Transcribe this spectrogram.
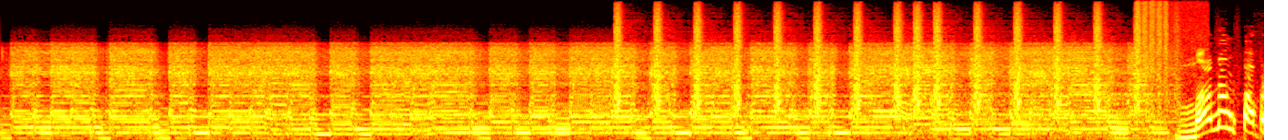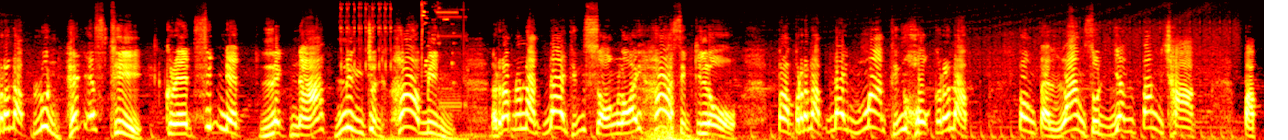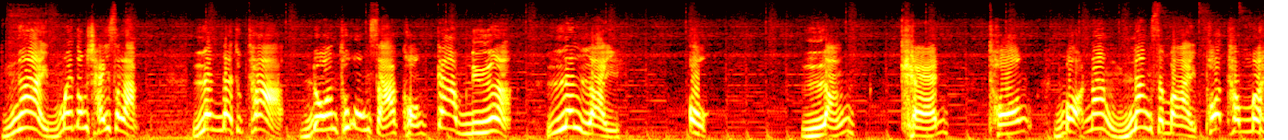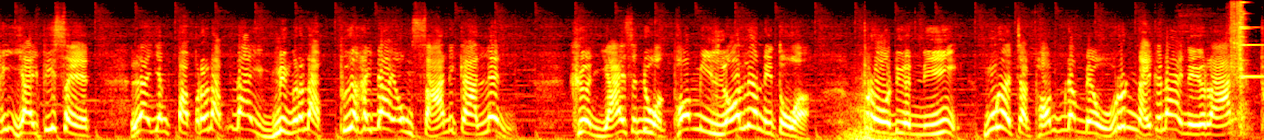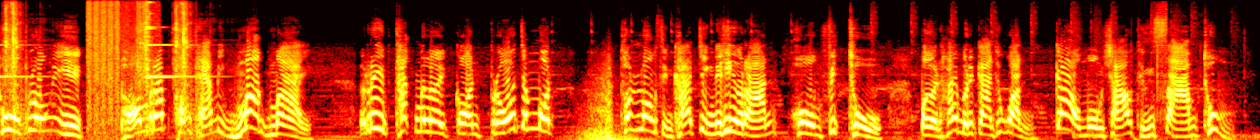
มานั่งปรับระดับรุ่น HST เกรดฟิตเนสเหล็กหนา 1.5 มิล รับน้ำหนักได้ถึง 250 กิโล ปรับระดับได้มากถึง 6 ระดับต้องแต่ล่างสุดยันตั้งฉาก ปรับง่ายไม่ต้องใช้สลัก เล่นได้ทุกท่า โดนทุกองศาของกล้ามเนื้อ เล่นไหล่ อก หลัง แขน ท้อง เบาะนั่งนั่งสบาย เพราะทำมาให้ใหญ่พิเศษ และยังปรับระดับได้อีกหนึ่งระดับเพื่อให้ได้องศาในการเล่น เคลื่อนย้ายสะดวกเพราะมีล้อเลื่อนในตัว โปรเดือนนี้เมื่อจัดพร้อมดัมเบลรุ่นไหนก็ได้ในร้าน ถูกลงอีก พร้อมรับของแถมอีกมากมาย รีบทักมาเลยก่อนโปรจะหมด ทดลองสินค้าจริงได้ที่ร้าน Home Fit 2 เปิดให้บริการทุกวัน 9 โมงเช้าถึง 3 ทุ่ม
